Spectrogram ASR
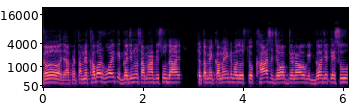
ગજ. આપણે તમને ખબર હોય કે ગજનો સામાનાર્થી શું થાય? તો તમે કમેન્ટમાં દોસ્તો ખાસ જવાબ જણાવો કે ગજ એટલે શું?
